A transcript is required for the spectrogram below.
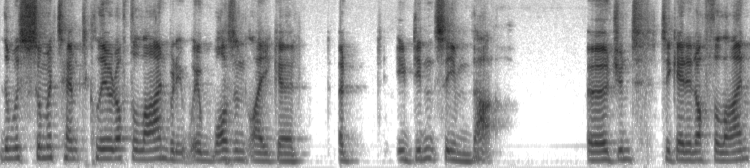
there was some attempt to clear it off the line, but it, it wasn't like a, a, it didn't seem that urgent to get it off the line.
